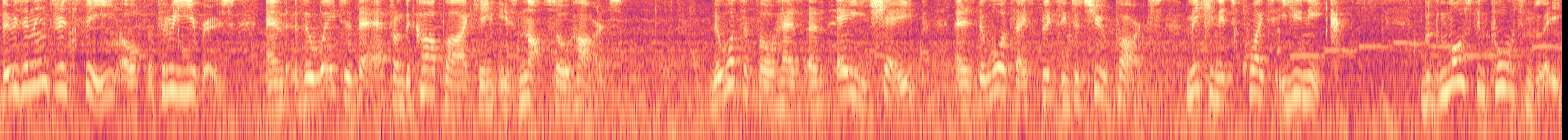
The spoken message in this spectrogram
There is an entrance fee of 3 euros and the way to there from the car parking is not so hard. The waterfall has an A shape as the water splits into two parts, making it quite unique. But most importantly,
